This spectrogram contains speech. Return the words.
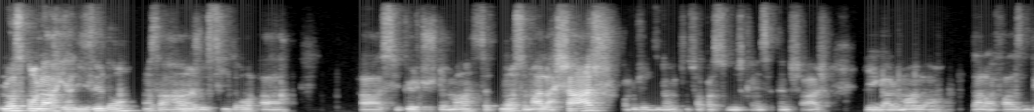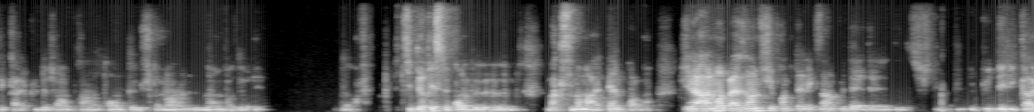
lorsqu'on l'a réalisé, donc, on s'arrange aussi à, ce que justement, cette, non seulement la charge, comme je dis, qu'il ne soit pas soumis à une certaine charge, et également dans, la phase de calcul, on prend en compte justement le nombre de, de type de risque qu'on veut euh, maximum atteindre. Quoi. Généralement, par exemple, je prends peut-être l'exemple de, plus délicat.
